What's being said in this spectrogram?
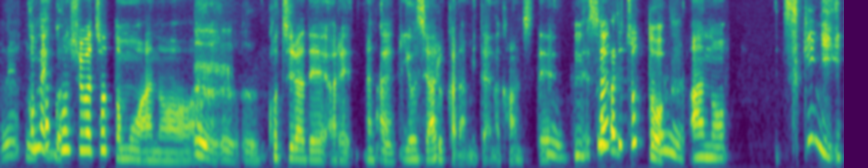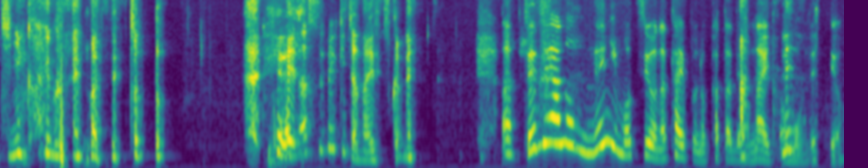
よね。ごめん今週はちょっともうあのうんうんうん。こちらであれなんかはい用事あるからみたいな感じで、うんねそうやってちょっと、うんあの月に12回ぐらいまでちょっと 減らすべきじゃないですかね。あ全然あの根に持つようなタイプの方ではないと思うんですよ。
